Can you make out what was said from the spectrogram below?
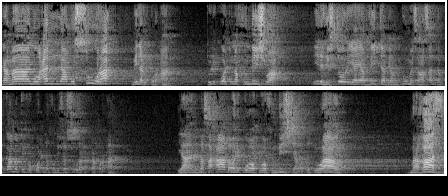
kama nuallamu sura min al-Qur'an. Tulikuwa tunafundishwa ile historia ya vita vya mtume saw sallam kama tulivyokuwa tunafundishwa sura katika Qur'an. Yani masahaba walikuwa wakiwafundisha watoto wao maghazi.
